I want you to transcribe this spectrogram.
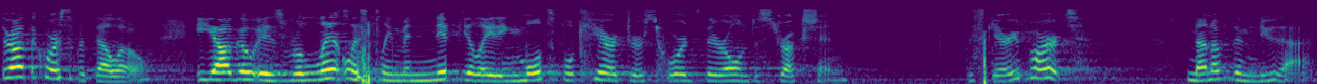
Throughout the course of Othello, Iago is relentlessly manipulating multiple characters towards their own destruction. The scary part? None of them knew that.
